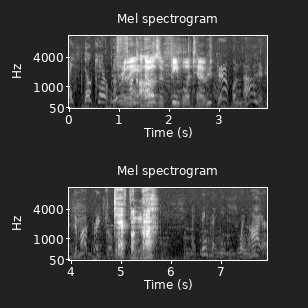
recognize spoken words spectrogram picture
I still can't reach boat. Really? Fuck That off. was a feeble attempt. Be careful now. You, you might break something. Careful, nah. I think I need to swing higher.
